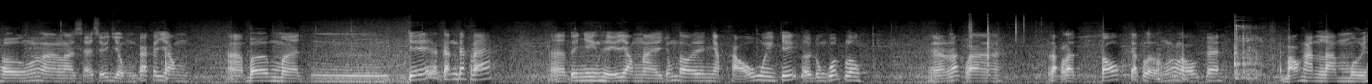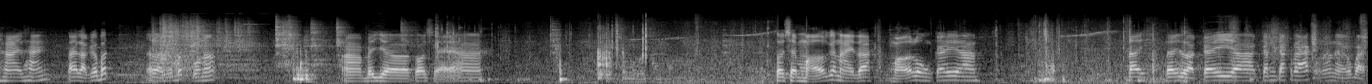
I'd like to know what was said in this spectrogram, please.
Thường là là sẽ sử dụng các cái dòng à, bơm mà ừ, chế cánh cắt rác. À, tuy nhiên thì cái dòng này chúng tôi nhập khẩu nguyên chiếc từ Trung Quốc luôn. Dạ, rất là rất là tốt chất lượng rất là ok. Bảo hành là 12 tháng. Đây là cái bích. Đây là cái bích của nó. À, bây giờ tôi sẽ tôi sẽ mở cái này ra. Mở luôn cái à, đây. Đây là cái à, cánh cắt rác của nó nè các bạn.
